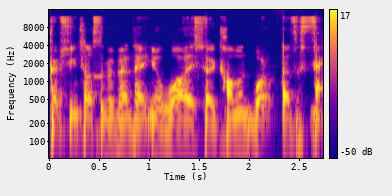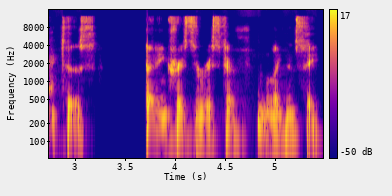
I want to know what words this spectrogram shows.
perhaps you can tell us a little bit about that, you know, why it's so common, what are the factors that increase the risk of malignancy?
